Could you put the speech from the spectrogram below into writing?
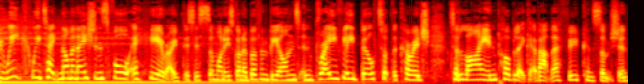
Every week, we take nominations for a hero. This is someone who's gone above and beyond and bravely built up the courage to lie in public about their food consumption.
